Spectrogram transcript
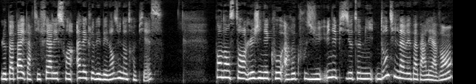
Le papa est parti faire les soins avec le bébé dans une autre pièce. Pendant ce temps, le gynéco a recousu une épisiotomie dont il n'avait pas parlé avant.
